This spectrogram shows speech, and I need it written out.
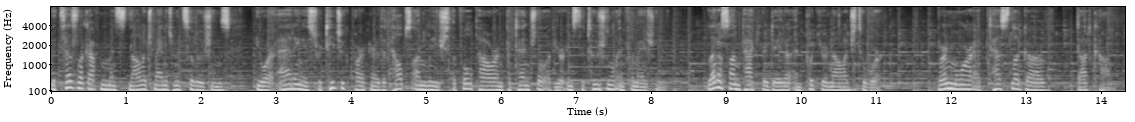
With Tesla Government's knowledge management solutions, you are adding a strategic partner that helps unleash the full power and potential of your institutional information. Let us unpack your data and put your knowledge to work. Learn more at teslagov.com.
